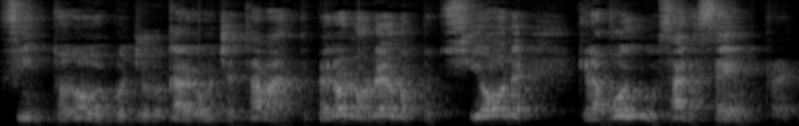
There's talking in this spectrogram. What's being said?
finto 9, può giocare come centravanti, però non è un'opzione che la puoi usare sempre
